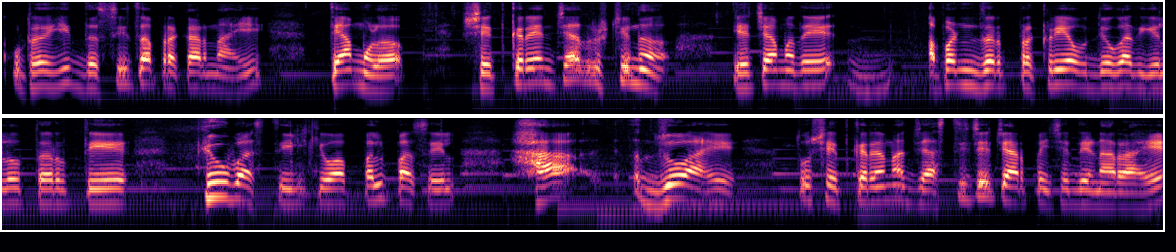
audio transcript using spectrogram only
कुठंही दस्तीचा प्रकार नाही. त्यामुळं शेतकऱ्यांच्या दृष्टीनं याच्यामध्ये आपण जर प्रक्रिया उद्योगात गेलो तर ते क्यूब असतील किंवा पल्प असेल हा जो आहे तो शेतकऱ्यांना जास्तीचे चार पैसे देणारा आहे.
